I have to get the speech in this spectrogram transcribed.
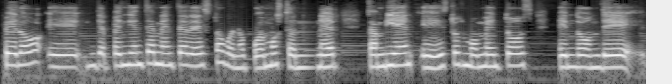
pero eh, independientemente de esto, bueno, podemos tener también eh, estos momentos en donde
